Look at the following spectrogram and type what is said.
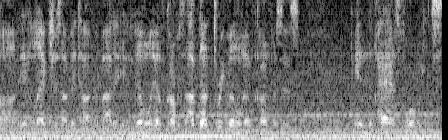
uh, in lectures. I've been talking about it in mental health conferences. I've done three mental health conferences in the past four weeks.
